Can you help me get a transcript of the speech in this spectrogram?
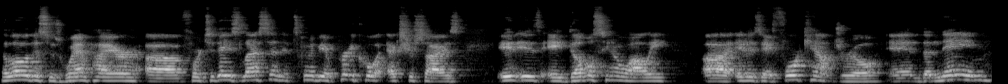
Hello, this is Wampire. Uh, for today's lesson, it's going to be a pretty cool exercise. It is a double Sinawali. Uh, it is a four count drill, and the name,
